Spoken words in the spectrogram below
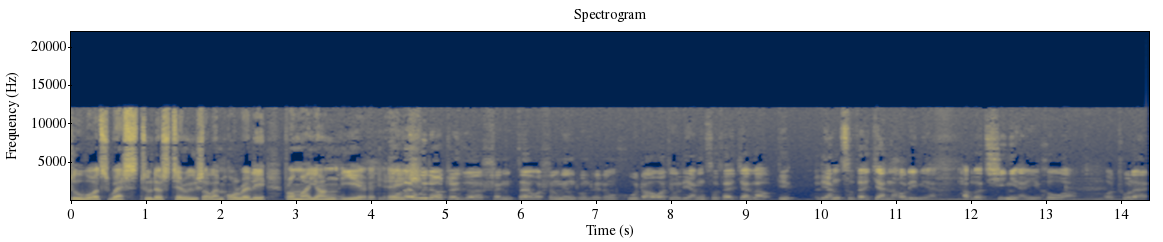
towards west, towards Jerusalem, already from my young year 后来 age. 为了这个神在我生命中这种呼召，我就两次在监牢，第 两次在监牢里面，差不多七年以后啊，我出来，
